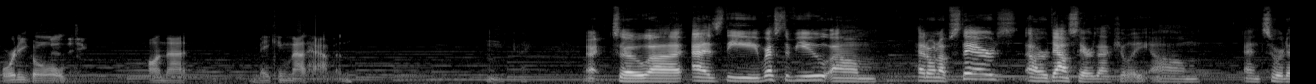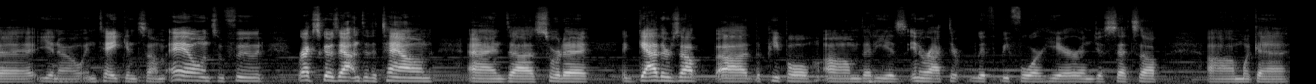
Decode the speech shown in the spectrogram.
40 gold on that, making that happen. Okay. All right. So uh, as the rest of you um, head on upstairs or downstairs, actually, um, and sort of you know intake in some ale and some food, Rex goes out into the town and uh, sort of gathers up uh, the people um, that he has interacted with before here, and just sets up um, like a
